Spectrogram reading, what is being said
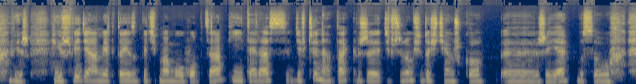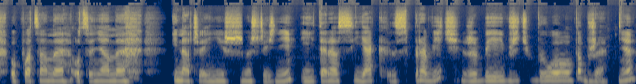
wiesz, już wiedziałam jak to jest być mamą chłopca i teraz dziewczyna, tak, że dziewczynom się dość ciężko żyje, bo są opłacane, oceniane inaczej niż mężczyźni. I teraz jak sprawić, żeby jej w życiu było dobrze, nie?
